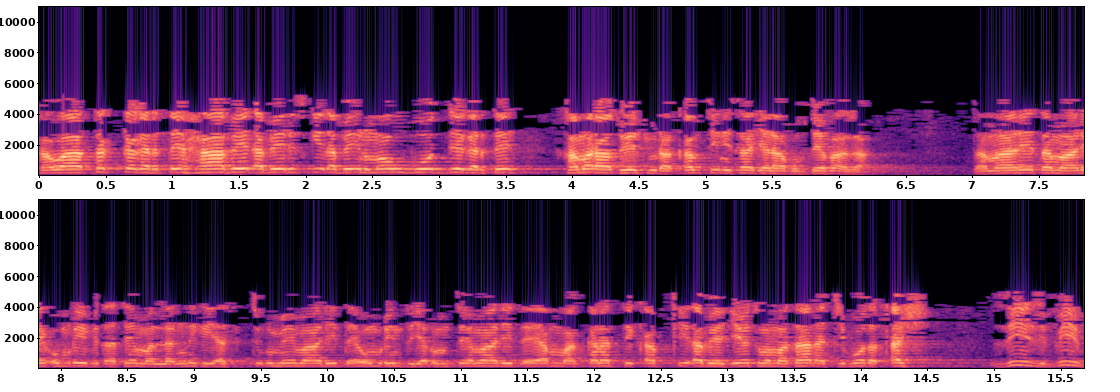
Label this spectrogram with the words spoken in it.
ka waa takka gartee haabee dhabee riskii dhabee inumaa booddee gartee kamaraatu jechuudha qabxiin isaa jalaa kuftee fa'aga tamaaree tamaaree umrii fixatee mallaqni kiyya asitti dhumee maalii ta'e umriin tiyya dhumtee maalii ta'e amma akkanatti qabxii dhabee jeetuma mataan achi booda xash ziizi fiif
